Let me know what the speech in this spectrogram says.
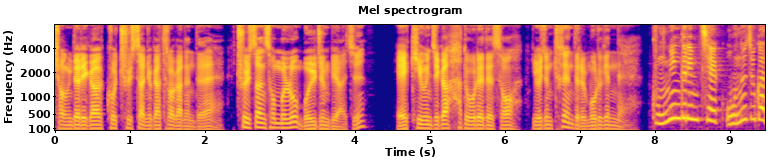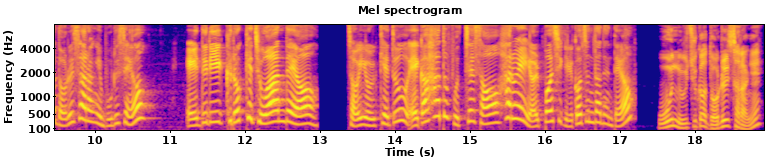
정대리가 곧 출산휴가 들어가는데 출산 선물로 뭘 준비하지? 애 키운 지가 하도 오래돼서 요즘 트렌드를 모르겠네. 국민 그림책 온우주가 너를 사랑해 모르세요? 애들이 그렇게 좋아한대요. 저희 올케도 애가 하도 보채서 하루에 10번씩 읽어준다는데요. 온 우주가 너를 사랑해?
